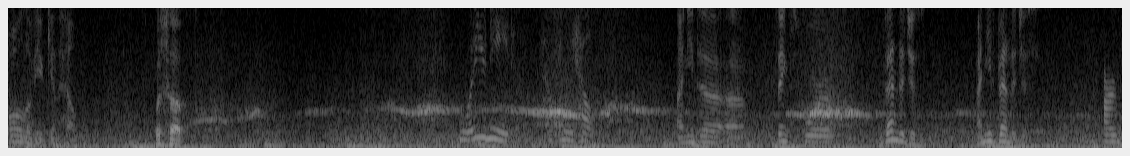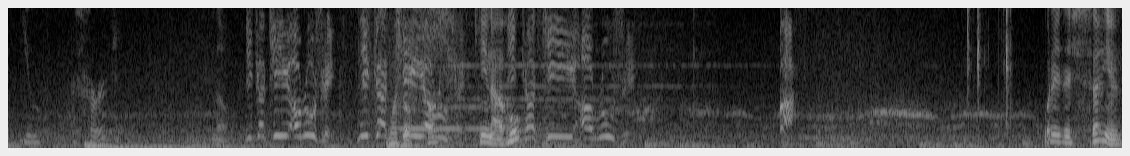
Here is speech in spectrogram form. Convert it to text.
All of you can help. What's up? What do you need? How can we help? I need, uh, uh, things for bandages. I need bandages. Are you hurt? No. Никакие оружия! What the fuck? Kina, who? Никакие оружия! What are they saying?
